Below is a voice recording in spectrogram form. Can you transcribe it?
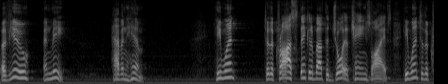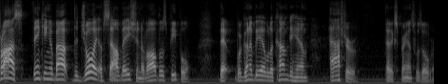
of you and me having him. He went to the cross thinking about the joy of changed lives. He went to the cross thinking about the joy of salvation of all those people that were going to be able to come to him after that experience was over.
